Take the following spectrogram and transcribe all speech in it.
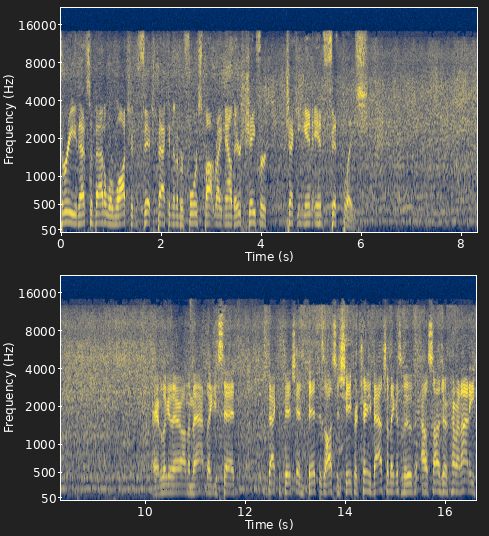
three. That's the battle we're watching. Fitch back in the number four spot right now. There's Schaefer checking in in fifth place. And look at there on the map, like you said, back to pitch and fifth is Austin Schaefer. Trinity Bachelor making a move. Alessandro Carminati,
